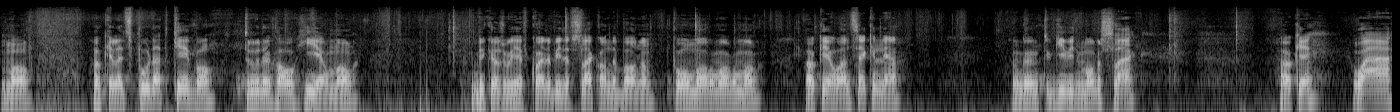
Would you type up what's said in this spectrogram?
more. Okay, let's pull that cable through the hole here more. Because we have quite a bit of slack on the bottom. Pull more, more, more. Okay, one second now. I'm going to give it more slack. Okay. Wow,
